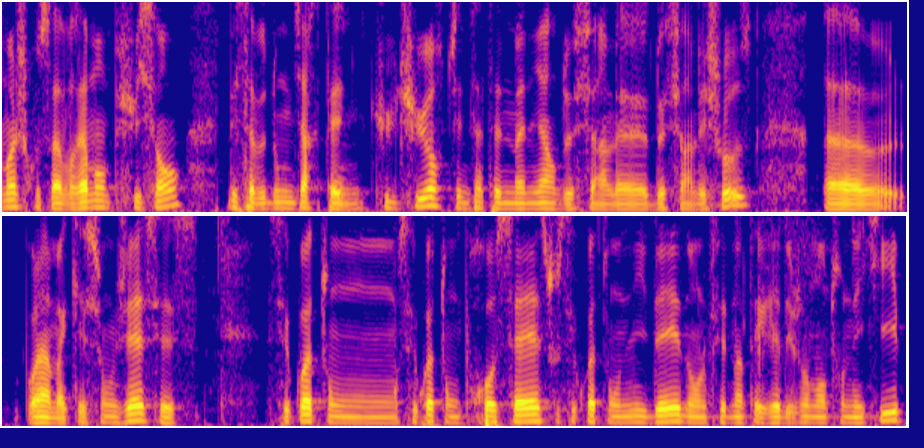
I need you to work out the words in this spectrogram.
moi, je trouve ça vraiment puissant. Mais ça veut donc dire que tu as une culture, tu as une certaine manière de faire, de faire les choses. voilà, ma question que j'ai, c'est c'est quoi ton c'est quoi ton process ou c'est quoi ton idée dans le fait d'intégrer des gens dans ton équipe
